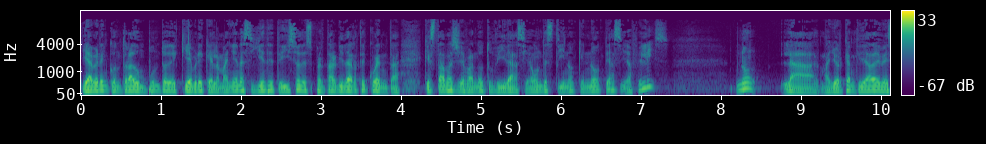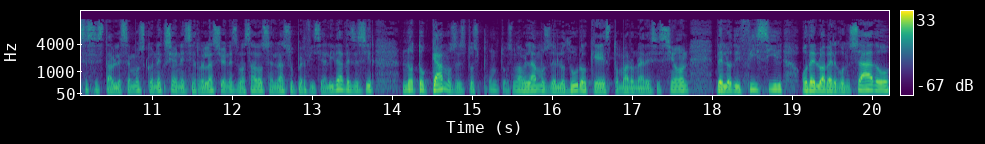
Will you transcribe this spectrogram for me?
y haber encontrado un punto de quiebre que la mañana siguiente te hizo despertar y darte cuenta que estabas llevando tu vida hacia un destino que no te hacía feliz? No, la mayor cantidad de veces establecemos conexiones y relaciones basados en la superficialidad, es decir, no tocamos estos puntos, no hablamos de lo duro que es tomar una decisión, de lo difícil o de lo avergonzado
